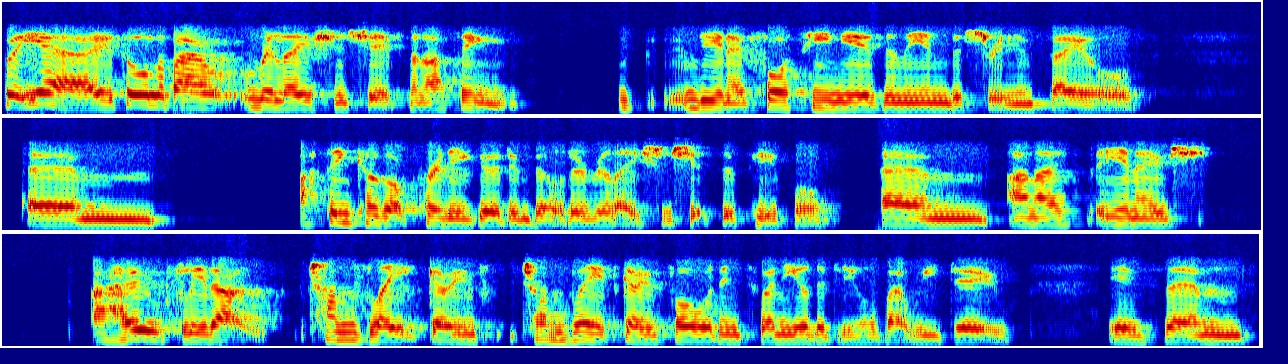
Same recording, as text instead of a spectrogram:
but yeah, it's all about relationships, and I think you know, fourteen years in the industry in sales. Um, I think I got pretty good in building relationships with people, um, and I, you know, hopefully that translate going translates going forward into any other deal that we do. Is um,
